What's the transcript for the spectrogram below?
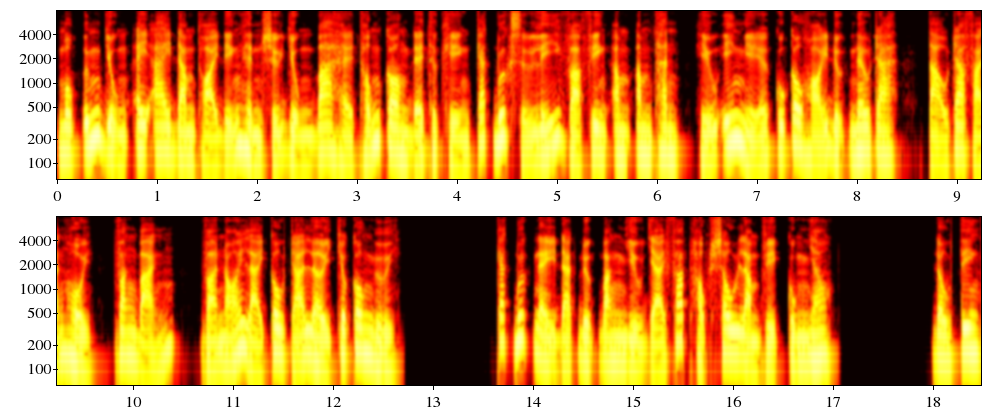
Một ứng dụng ai đàm thoại điển hình sử dụng ba hệ thống con để thực hiện các bước xử lý và phiên âm âm thanh, hiểu ý nghĩa của câu hỏi được nêu ra, tạo ra phản hồi, văn bản, và nói lại câu trả lời cho con người các bước này đạt được bằng nhiều giải pháp học sâu làm việc cùng nhau. Đầu tiên,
